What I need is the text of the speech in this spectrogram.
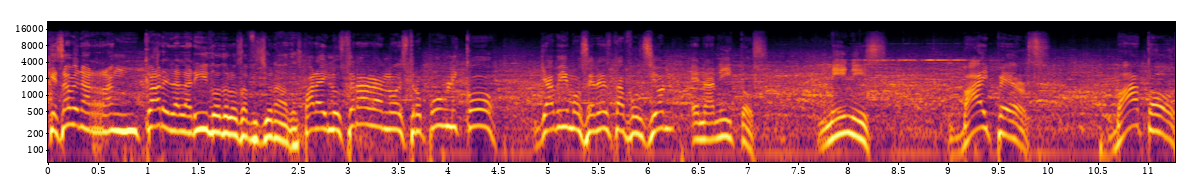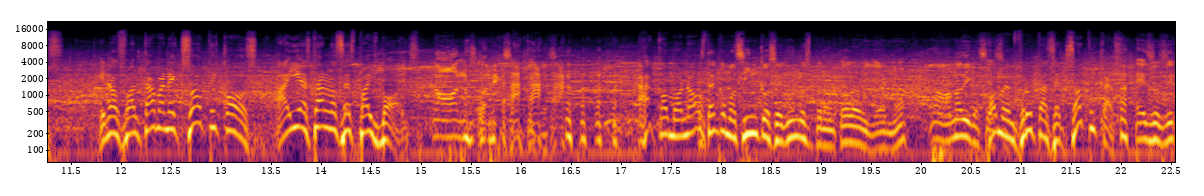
que saben arrancar el alarido de los aficionados. Para ilustrar a nuestro público, ya vimos en esta función enanitos, minis, vipers, vatos. Y nos faltaban exóticos. Ahí están los Spice Boys. No, no son exóticos. Ah, ¿cómo no? Están como cinco segundos, pero todavía no. No, no digas eso. Comen frutas exóticas. Eso sí.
